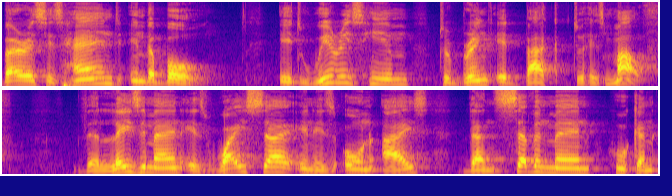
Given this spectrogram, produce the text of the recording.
buries his hand in the bowl. It wearies him to bring it back to his mouth. The lazy man is wiser in his own eyes than seven men who can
